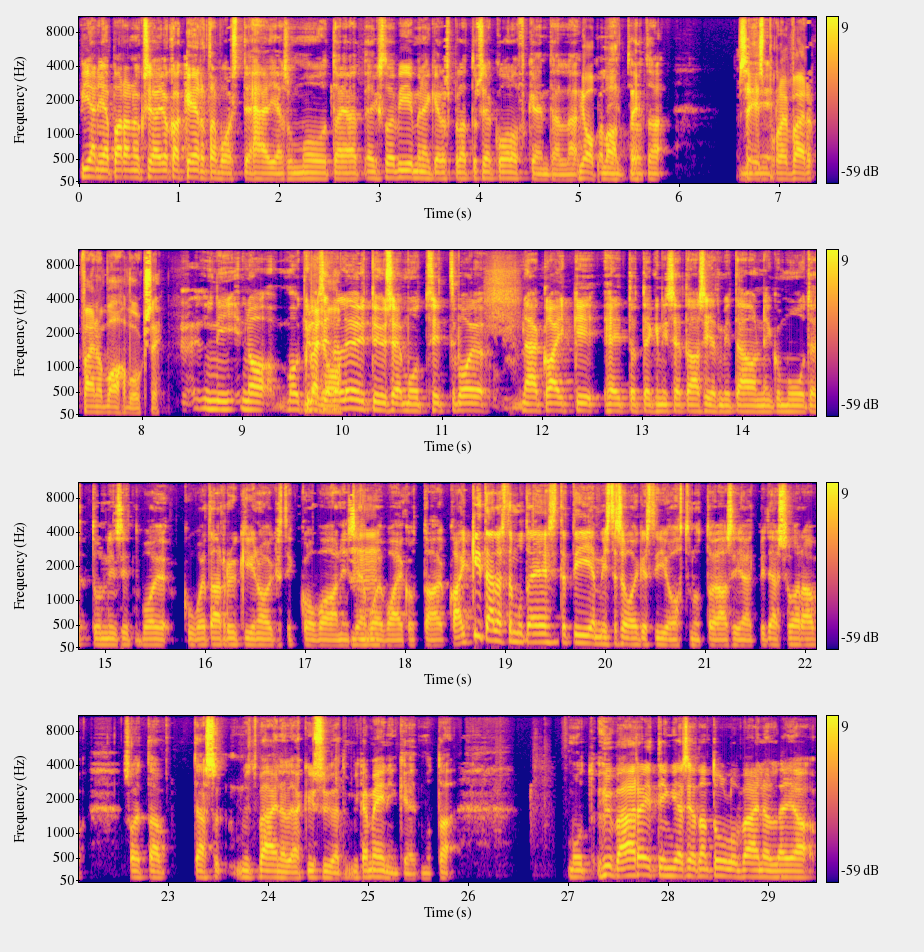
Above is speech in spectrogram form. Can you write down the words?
pieniä parannuksia joka kerta voisi tehdä ja sun muuta. Ja eikö tuo viimeinen kerros pelattu siellä golfkentällä? Joo, pelattiin. Niin, tuota, Seispurojen niin, Väinön vahvuuksi. Niin, no kyllä no sieltä joo. löytyy se, mutta sitten voi nämä kaikki heittotekniset asiat, mitä on niinku muutettu, niin sitten voi, kun vetaa rykiin oikeasti kovaa, niin se mm. voi vaikuttaa. Kaikki tällaista, mutta ei sitten tiedä, mistä se oikeasti johtunut tuo asia, että pitäisi suoraan soittaa tässä nyt Väinölle ja kysyä, että mikä meininki, että, mutta, mutta hyvää reitingiä sieltä on tullut Väinölle ja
